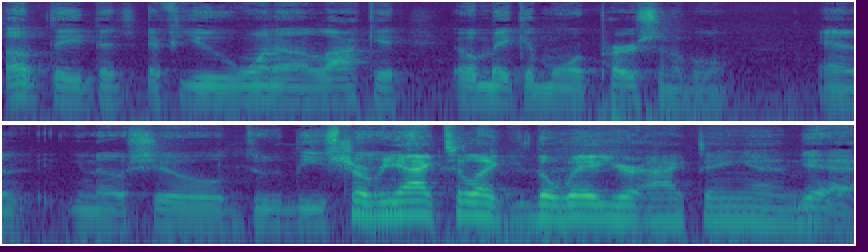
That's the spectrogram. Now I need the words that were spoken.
update that if you want to unlock it, it'll make it more personable, and you know she'll do these. She'll things. react to like the way you're acting and Yeah,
